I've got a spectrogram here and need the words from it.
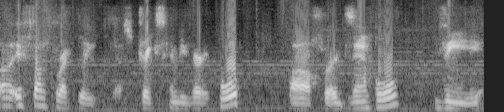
uh, if done correctly, yes, drakes can be very cool. Uh, for example, the,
